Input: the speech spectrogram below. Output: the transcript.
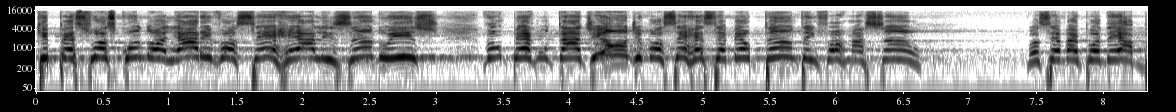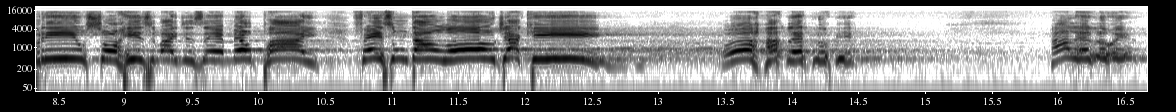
que pessoas, quando olharem você realizando isso, vão perguntar de onde você recebeu tanta informação. Você vai poder abrir o sorriso e vai dizer: Meu pai fez um download aqui. Oh, aleluia. Aleluia.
